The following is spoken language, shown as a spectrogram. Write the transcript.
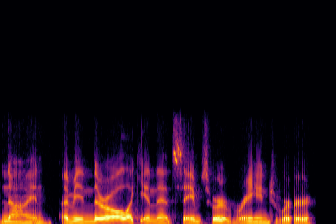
nine? I mean, they're all like in that same sort of range where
